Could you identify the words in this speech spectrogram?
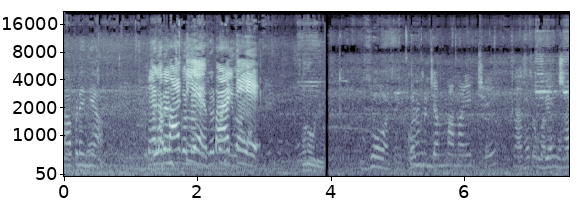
આપણે ત્યાં. પેલા પાટીએ પાટીએ. બરોડી જો બરાબર જમવા મળે છે. નાસ્તો કરે છે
